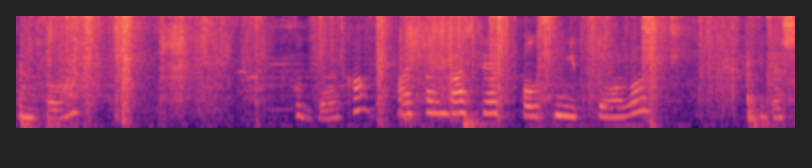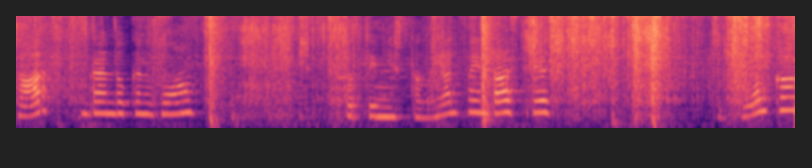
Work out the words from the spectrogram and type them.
Кензо, футболка Industries, Paul Smith Polo, іде шарф бренду Кензо, спортивні штани Alpha Industries, футболка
